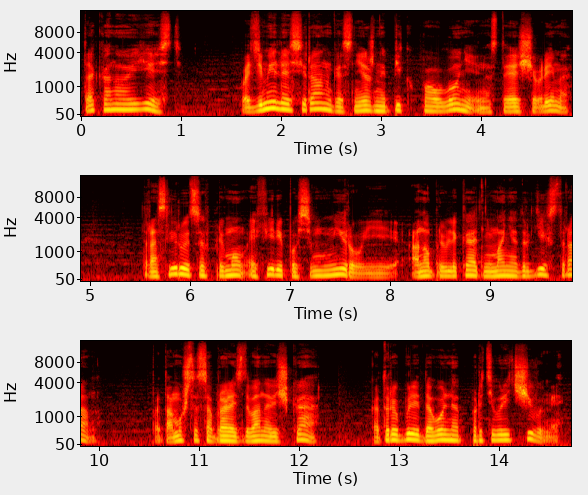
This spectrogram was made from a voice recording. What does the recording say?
Так оно и есть. Подземелье Сиранга, снежный пик Паулонии в настоящее время транслируется в прямом эфире по всему миру, и оно привлекает внимание других стран, потому что собрались два новичка, которые были довольно противоречивыми –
